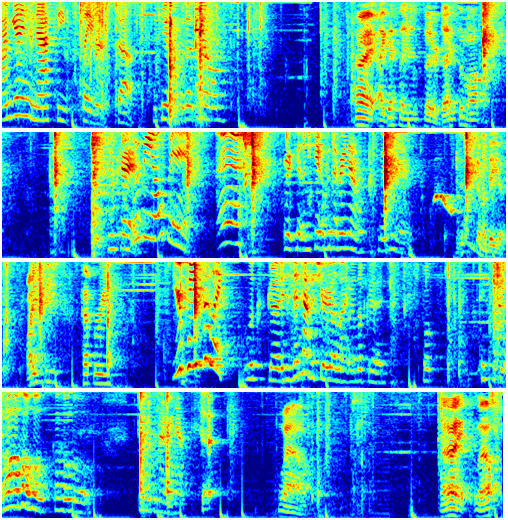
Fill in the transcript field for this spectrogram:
I'm getting the nasty flavor stuff. You can't put it down. All right. I guess I just better dice them up. Okay. Let me open it. Uh, Wait, Caitlin, you can't open that right now. Wait a minute. This is gonna be a spicy, peppery. Your pizza like looks good. If it didn't have the Cheerios on it, it would look good. Well, taste the Oh, ho, ho, ho, ho, ho. Don't open that right now. Wow. All right. Well,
